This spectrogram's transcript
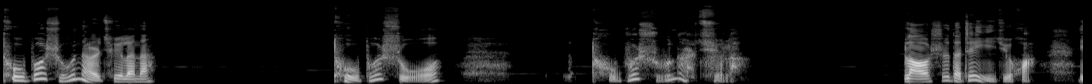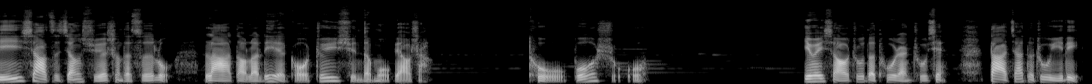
土拨鼠哪儿去了呢？土拨鼠，土拨鼠哪儿去了？老师的这一句话一下子将学生的思路拉到了猎狗追寻的目标上——土拨鼠。因为小猪的突然出现，大家的注意力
